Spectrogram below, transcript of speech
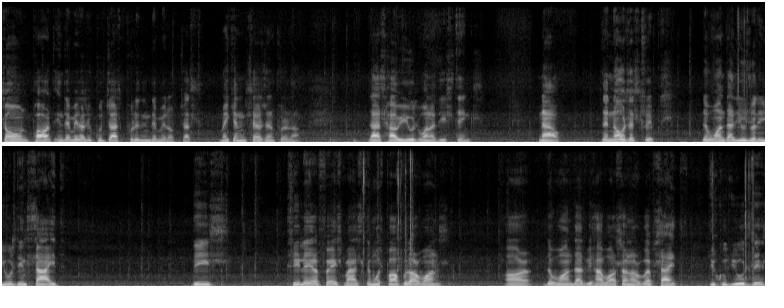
sewn part in the middle you could just put it in the middle. Just make an incision and put it on. That's how you use one of these things. Now the nose strips the one that usually used inside these three layer face mask, the most popular ones are the one that we have also on our website. You could use this,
